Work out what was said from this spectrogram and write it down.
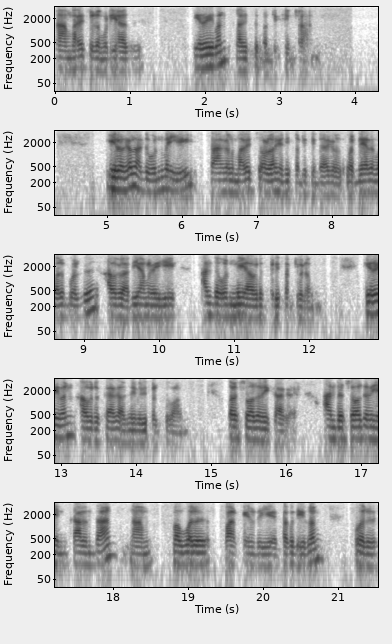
நாம் மறைத்துவிட முடியாது. இறைவன் மறைத்துக் கொண்டிருக்கின்றான். இவர்கள் அந்த உண்மையை தாங்கள் மறைத்தவர்களாக எண்ணிக்கொண்டிருக்கின்றார்கள். ஒரு நேரம் வரும்பொழுது அவர்கள் அறியாமலேயே அந்த உண்மையை அவருக்கு வெளிப்பட்டுவிடும். இறைவன் அவருக்காக அதனை வெளிப்படுத்துவான். ஒரு சோதனைக்காக. அந்த சோதனையின் காலம்தான் நாம் ஒவ்வொரு வாழ்க்கையினுடைய பகுதியிலும் ஒரு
